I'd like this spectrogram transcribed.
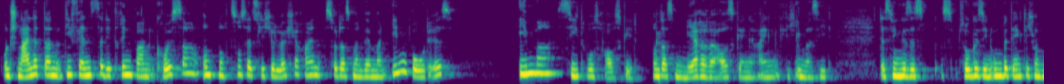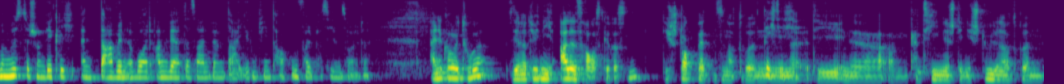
und schneidet dann die Fenster, die drin waren, größer und noch zusätzliche Löcher rein, sodass man, wenn man im Boot ist, immer sieht, wo es rausgeht. Und dass mehrere Ausgänge eigentlich immer sieht. Deswegen ist es so gesehen unbedenklich und man müsste schon wirklich ein Darwin Award Anwärter sein, wenn da irgendwie ein Tauchunfall passieren sollte. Eine Korrektur, sie haben natürlich nicht alles rausgerissen. Die Stockbetten sind noch drin, Richtig. die in der ähm, Kantine stehen die Stühle noch drin,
